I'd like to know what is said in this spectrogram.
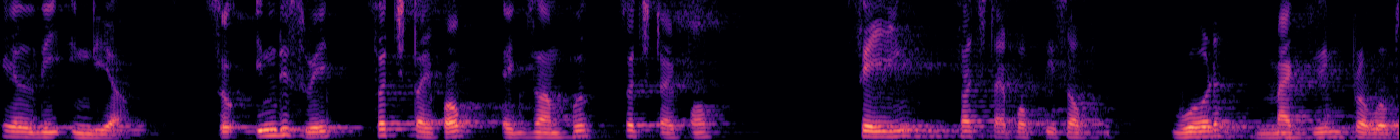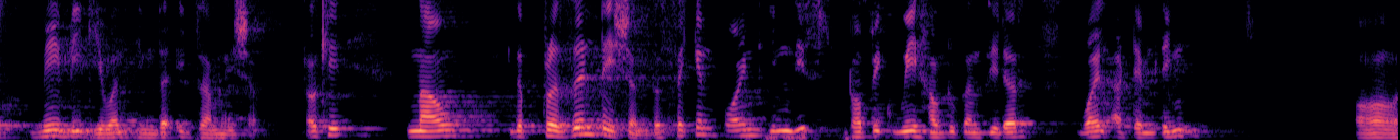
healthy india. So in this way such type of example such type of saying such type of piece of word maxim proverbs may be given in the examination. Okay? Now the presentation the second point in this topic we have to consider while attempting uh,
